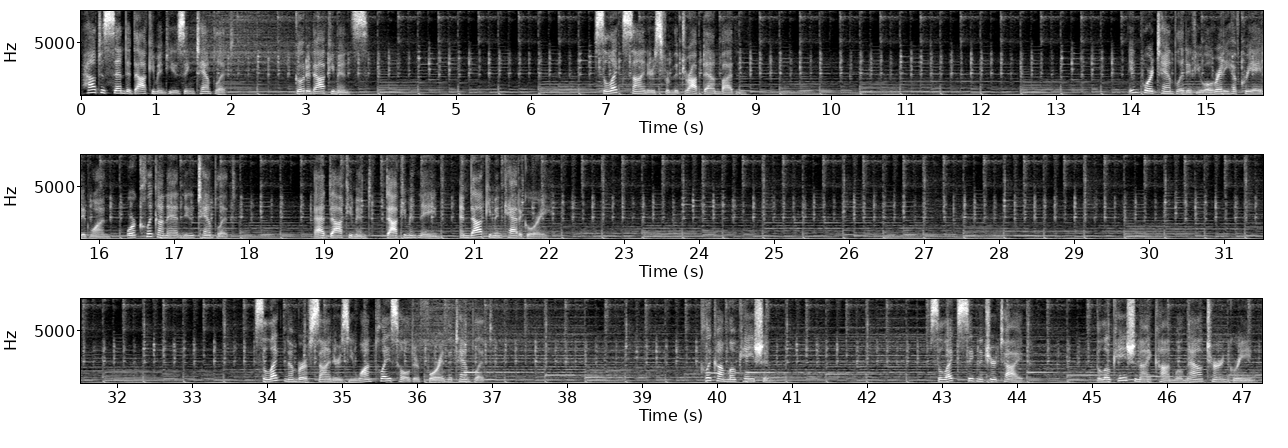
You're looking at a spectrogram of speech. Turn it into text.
How to send a document using template. Go to Documents. Select Signers from the drop-down button. Import template if you already have created one, or click on Add New Template. Add document, document name, and document category. Select number of signers you want placeholder for in the template. Click on Location. Select Signature Type. The location icon will now turn green.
